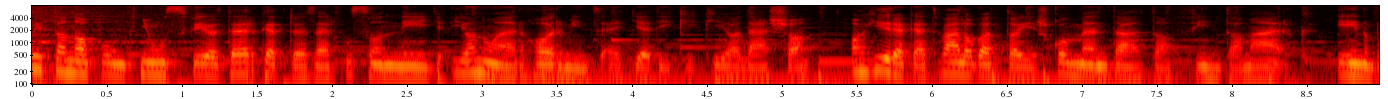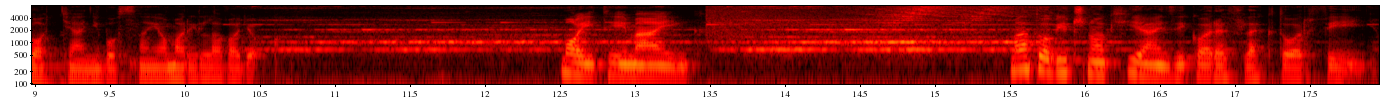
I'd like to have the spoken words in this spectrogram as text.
Ez itt a Napunk Newsfilter 2024. január 31-i kiadása. A híreket válogatta és kommentálta Finta Márk. Én Battyányi Bosznai Amarilla vagyok. Mai témáink Matovicsnak hiányzik a reflektorfény.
